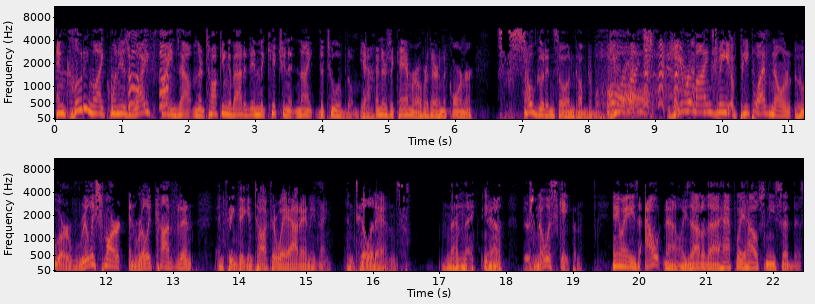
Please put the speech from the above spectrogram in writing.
Including like when his wife finds out and they're talking about it in the kitchen at night, the two of them. Yeah. And there's a camera over there in the corner. So good and so uncomfortable. He reminds he reminds me of people I've known who are really smart and really confident and think they can talk their way out of anything until it ends. And then they, you know, there's no escaping. Anyway, he's out now. He's out of the halfway house, and he said this.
